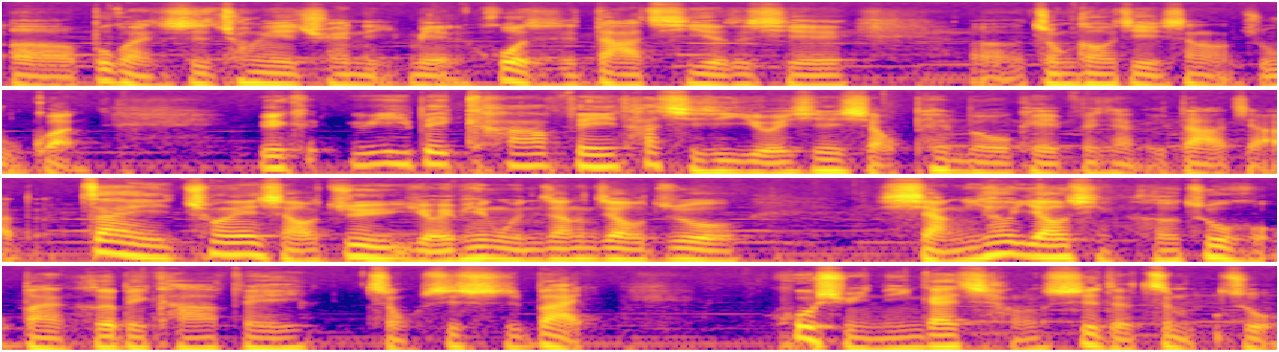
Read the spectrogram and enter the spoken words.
呃，不管是创业圈里面，或者是大企业这些呃中高阶以上的主管，约约一杯咖啡，它其实有一些小 p a p 可以分享给大家的。在创业小聚有一篇文章叫做“想要邀请合作伙伴喝杯咖啡总是失败，或许你应该尝试的这么做”。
